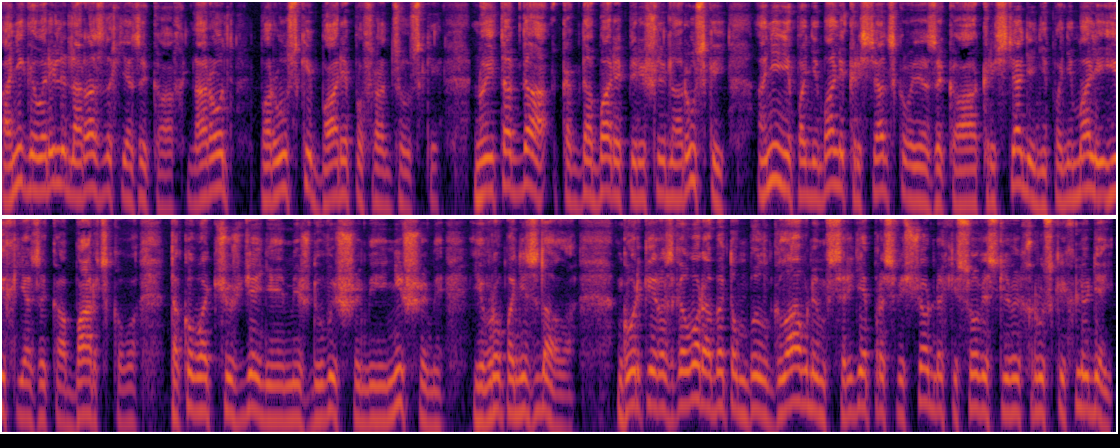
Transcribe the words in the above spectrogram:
Они говорили на разных языках. Народ по-русски, баре по-французски. Но и тогда, когда баре перешли на русский, они не понимали крестьянского языка, а крестьяне не понимали их языка, барского. Такого отчуждения между высшими и низшими Европа не знала. Горький разговор об этом был главным в среде просвещенных и совестливых русских людей.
